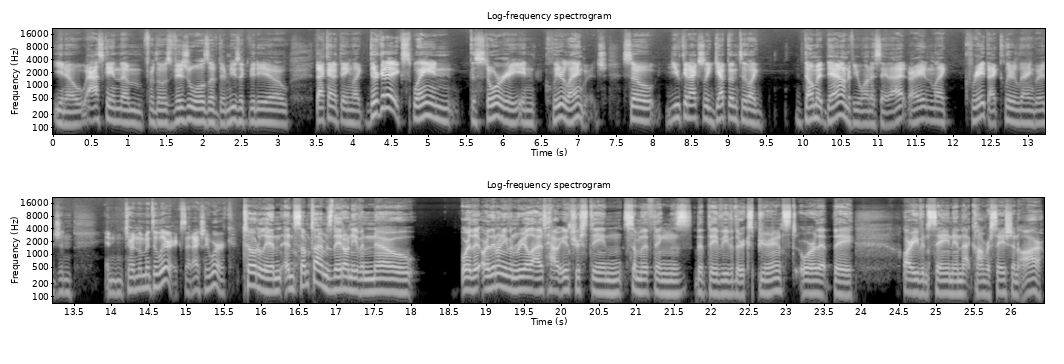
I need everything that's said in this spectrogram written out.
you know, asking them for those visuals of their music video, that kind of thing. Like they're going to explain the story in clear language. So you can actually get them to like dumb it down if you want to say that, right? And like create that clear language and and turn them into lyrics that actually work. Totally, and and sometimes they don't even know, or they or they don't even realize how interesting some of the things that they've either experienced or that they are even saying in that conversation are.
